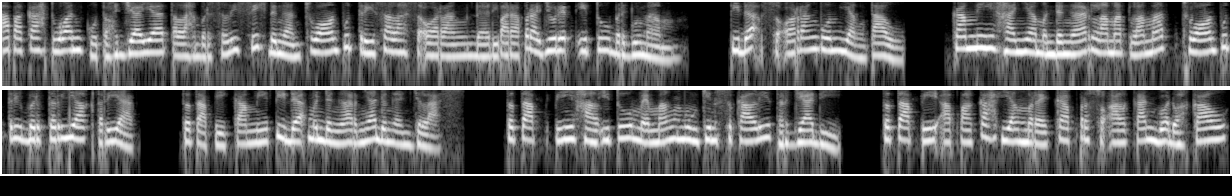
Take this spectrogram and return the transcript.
Apakah Tuan Kutoh Jaya telah berselisih dengan Tuan Putri salah seorang dari para prajurit itu bergumam? Tidak seorang pun yang tahu. Kami hanya mendengar lamat-lamat Tuan Putri berteriak-teriak. Tetapi kami tidak mendengarnya dengan jelas. Tetapi hal itu memang mungkin sekali terjadi. Tetapi apakah yang mereka persoalkan bodoh kau,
